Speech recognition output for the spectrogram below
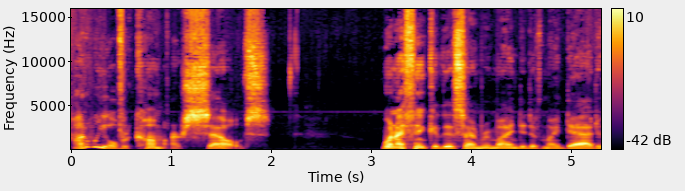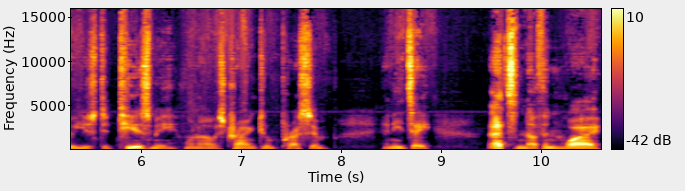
How do we overcome ourselves? When I think of this, I'm reminded of my dad who used to tease me when I was trying to impress him. And he'd say, That's nothing. Why,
